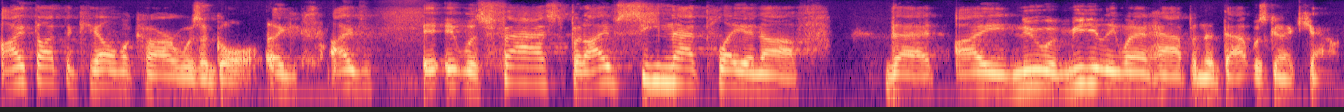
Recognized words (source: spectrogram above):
I thought the Cale Makar was a goal. Like I've, it, it was fast, but I've seen that play enough that I knew immediately when it happened that that was going to count.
